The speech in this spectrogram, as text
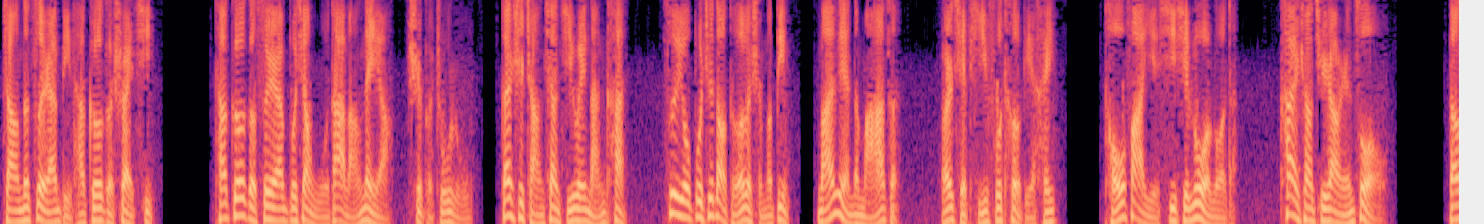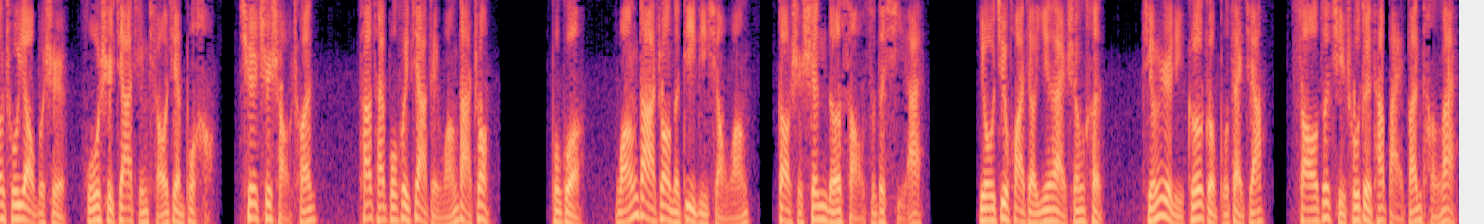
长得自然比他哥哥帅气。他哥哥虽然不像武大郎那样是个侏儒，但是长相极为难看，自幼不知道得了什么病，满脸的麻子，而且皮肤特别黑，头发也稀稀落落的，看上去让人作呕。当初要不是胡氏家庭条件不好，缺吃少穿，她才不会嫁给王大壮。不过王大壮的弟弟小王倒是深得嫂子的喜爱。有句话叫因爱生恨，平日里哥哥不在家。嫂子起初对他百般疼爱，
